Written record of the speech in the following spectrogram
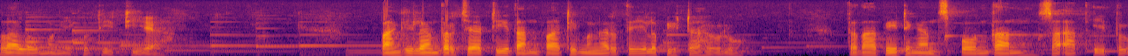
lalu mengikuti dia. Panggilan terjadi tanpa dimengerti lebih dahulu, tetapi dengan spontan saat itu.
